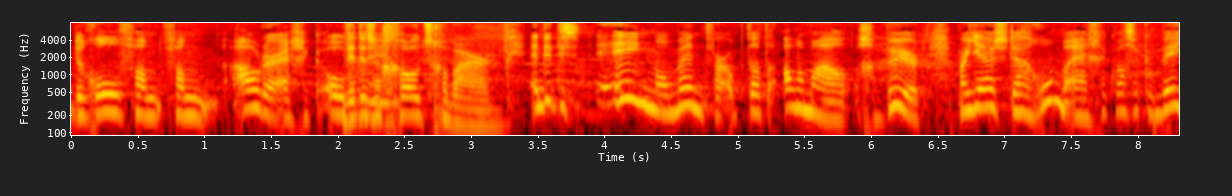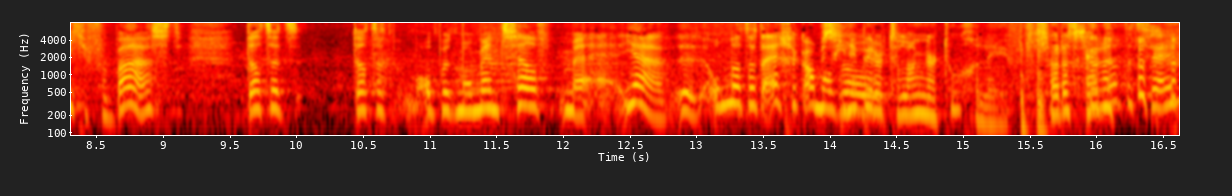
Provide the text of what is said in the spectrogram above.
de rol van, van ouder eigenlijk over. Dit is een groots gebaar. En dit is één moment waarop dat allemaal gebeurt. Maar juist daarom eigenlijk was ik een beetje verbaasd... dat het dat het op het moment zelf... Ja, eh, omdat het eigenlijk allemaal Misschien zo... heb je er te lang naartoe geleefd. Zou dat kunnen? Zou dat het zijn?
